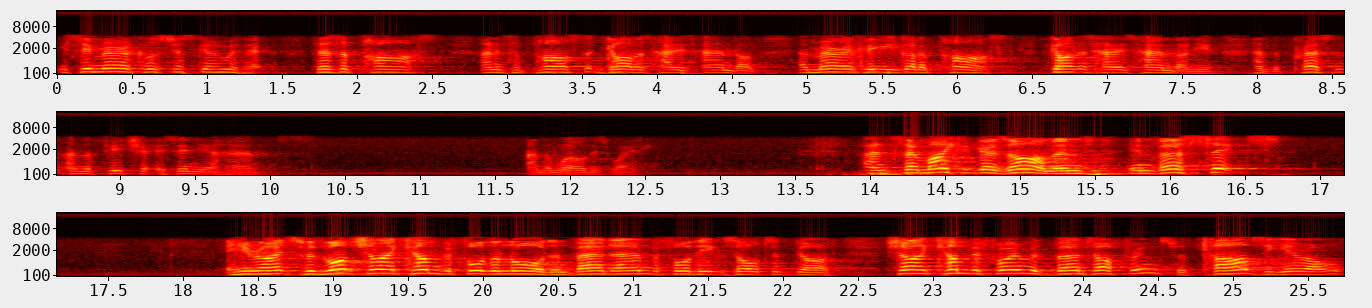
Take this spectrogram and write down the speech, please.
You see, miracles just go with it. There's a past, and it's a past that God has had his hand on. America, you've got a past. God has had his hand on you, and the present and the future is in your hands. And the world is waiting. And so Micah goes on, and in verse 6, he writes, With what shall I come before the Lord and bow down before the exalted God? Shall I come before him with burnt offerings, with calves a year old?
